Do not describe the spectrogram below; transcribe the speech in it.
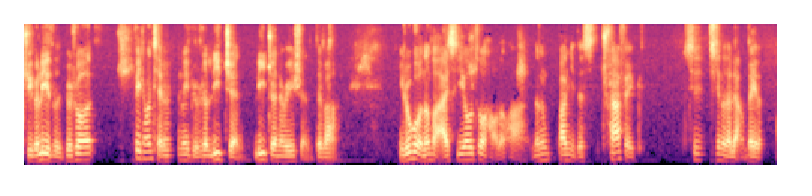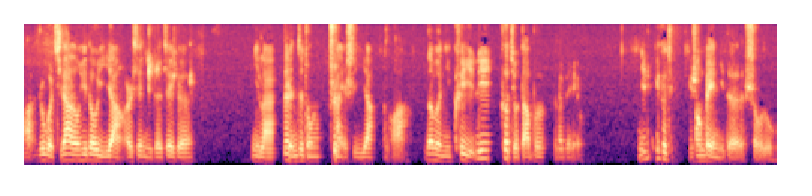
举个例子，比如说非常前面，比如说 lead gen lead generation，对吧？你如果能把 SEO 做好的话，能把你的 traffic 现现在的两倍的话，如果其他东西都一样，而且你的这个你来的人这种质量也是一样的话，那么你可以立刻就 double revenue，你立刻就双倍你的收入。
